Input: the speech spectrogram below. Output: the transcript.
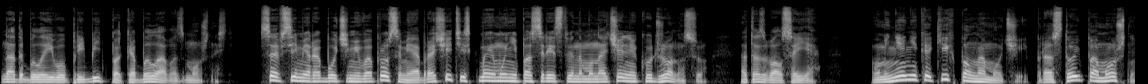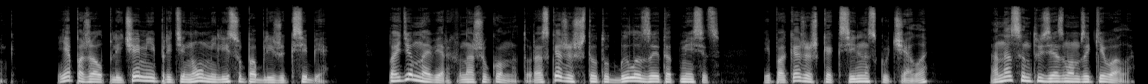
Надо было его прибить, пока была возможность. Со всеми рабочими вопросами обращайтесь к моему непосредственному начальнику Джонасу, отозвался я. У меня никаких полномочий, простой помощник. Я пожал плечами и притянул Мелису поближе к себе. Пойдем наверх в нашу комнату, расскажешь, что тут было за этот месяц, и покажешь, как сильно скучала. Она с энтузиазмом закивала.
